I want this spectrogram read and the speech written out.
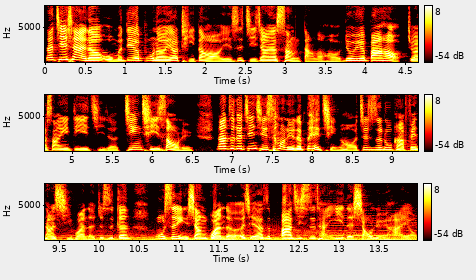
那接下来呢，我们第二部呢要提到哦，也是即将要上档了哈，六月八号就要上映第一集的《惊奇少女》。那这个惊奇少女的背景哦，就是卢卡非常喜欢的，就是跟穆斯林相关的，而且她是巴基斯坦裔的小女孩哦。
